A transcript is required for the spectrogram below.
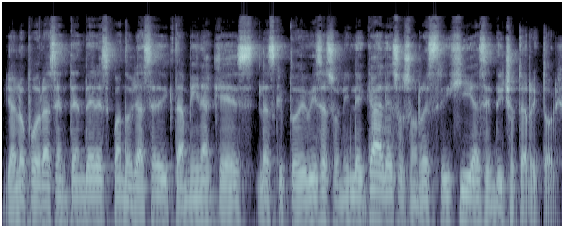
ya lo podrás entender, es cuando ya se dictamina que es, las criptodivisas son ilegales o son restringidas en dicho territorio.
